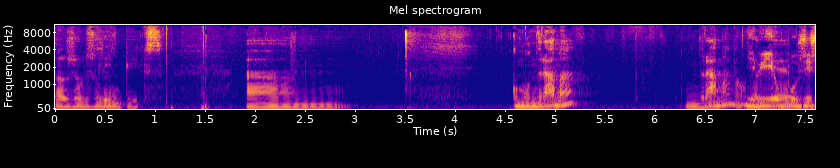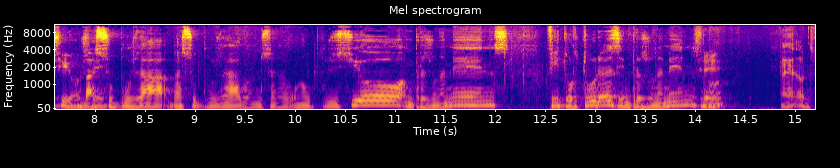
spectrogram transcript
dels Jocs Olímpics eh, com un drama un drama, no? Hi havia Perquè oposició, va sí. Suposar, va suposar doncs, una oposició, empresonaments, fi, tortures i empresonaments, Sí. no? Eh, doncs,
